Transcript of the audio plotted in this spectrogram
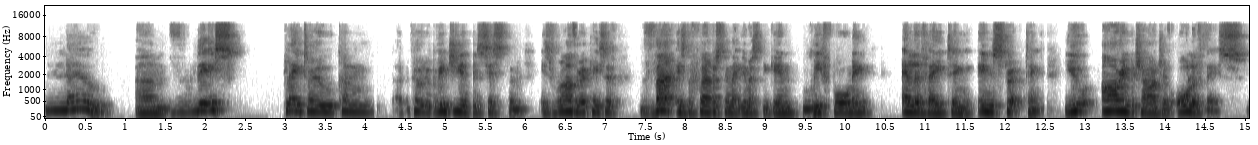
No, um, this Plato come Coleridgean system is rather a case of that is the first thing that you must begin reforming, elevating, instructing. You are in charge of all of this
